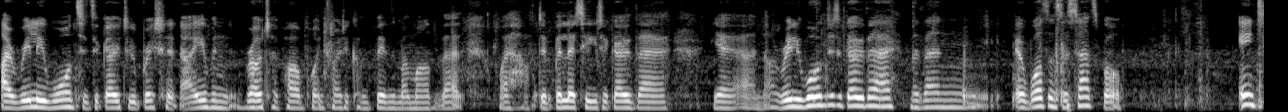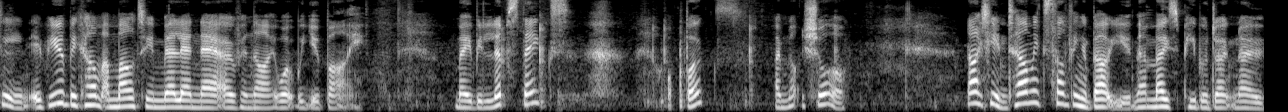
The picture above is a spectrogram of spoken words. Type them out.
I really wanted to go to Britain. I even wrote a PowerPoint trying to convince my mother that I have the ability to go there. Yeah, and I really wanted to go there, but then it wasn't successful. 18. If you become a multi millionaire overnight, what would you buy? Maybe lipsticks? Or books? I'm not sure. 19. Tell me something about you that most people don't know.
